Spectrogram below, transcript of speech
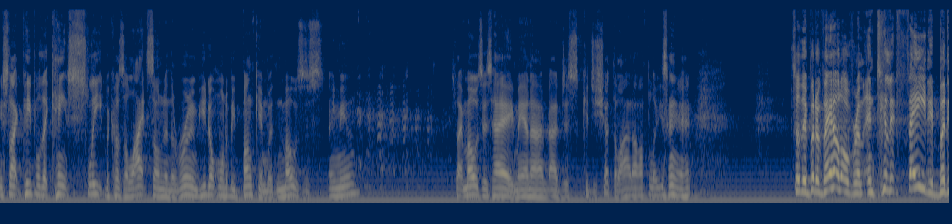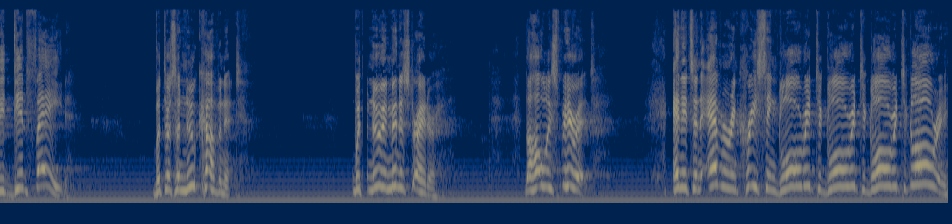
It's like people that can't sleep because the light's on in the room. You don't want to be bunking with Moses. Amen? It's like Moses, hey, man, I, I just, could you shut the light off, please? so they put a veil over him until it faded, but it did fade. But there's a new covenant with a new administrator, the Holy Spirit. And it's an ever increasing glory to glory to glory to glory.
